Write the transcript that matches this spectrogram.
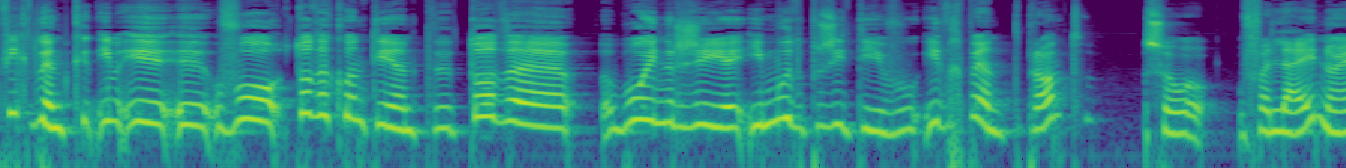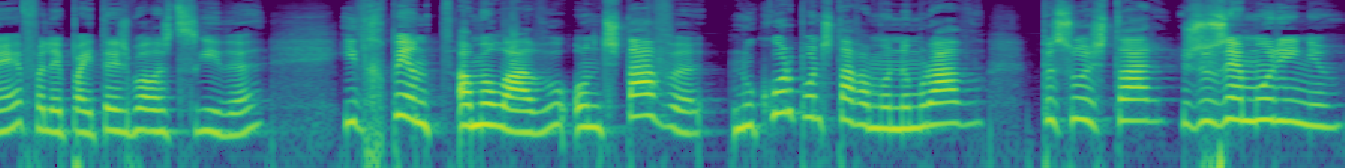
Fico doente, que, e, e, vou toda contente, toda boa energia e mudo positivo e de repente, pronto, sou, falhei, não é? Falhei para aí três bolas de seguida e de repente, ao meu lado, onde estava, no corpo onde estava o meu namorado, passou a estar José Mourinho.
